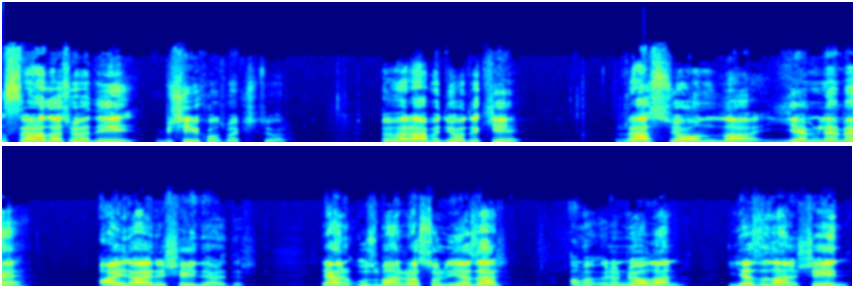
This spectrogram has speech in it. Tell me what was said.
ısrarla söylediği bir şeyi konuşmak istiyor. Ömer abi diyordu ki rasyonla yemleme ayrı ayrı şeylerdir. Yani uzman rasyonu yazar ama önemli olan yazılan şeyin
